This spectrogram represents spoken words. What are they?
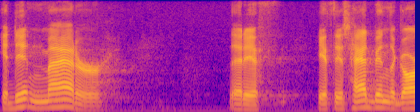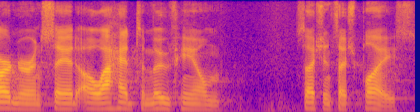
it didn't matter that if, if this had been the gardener and said, Oh, I had to move him such and such place,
